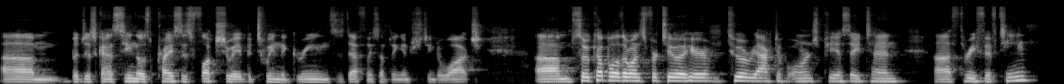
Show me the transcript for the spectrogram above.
Um, but just kind of seeing those prices fluctuate between the greens is definitely something interesting to watch. Um, so a couple other ones for Tua here. Tua Reactive Orange PSA 10, uh, 315.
